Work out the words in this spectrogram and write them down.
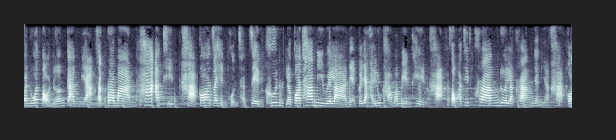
มานวดต่อเนื่องกันเนี่ยสักประมาณ 5 อาทิตย์ค่ะ ก็จะเห็นผลชัดเจนขึ้น แล้วก็ถ้ามีเวลาเนี่ยก็อยากให้ลูกค้ามาเมนเทนค่ะ 2 อาทิตย์ครั้งเดือนละครั้งอย่างเงี้ยค่ะก็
